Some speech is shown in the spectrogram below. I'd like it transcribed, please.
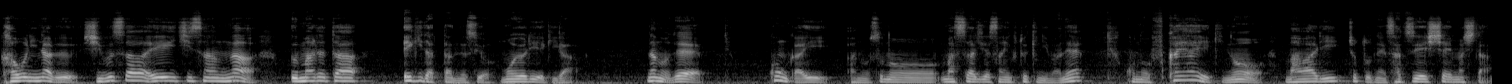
顔になる渋沢栄一さんが生まれた駅だったんですよ。最寄り駅が。なので今回あのそのマッサージ屋さん行く時にはねこの深谷駅の周りちょっとね撮影しちゃいました。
